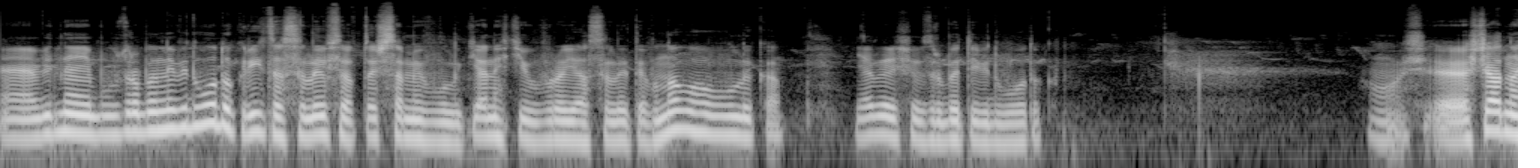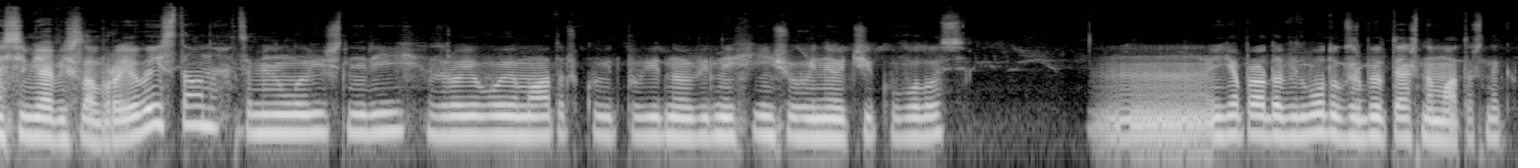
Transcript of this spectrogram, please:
Е, Від неї був зроблений відводок, рід заселився в той ж самий вулик. Я не хотів в роя селити в нового вулика. Я вирішив зробити відводок. Ось. Е, Ще одна сім'я війшла в ройовий стан. Це минулорічний рій з роєвою маточкою. Відповідно, від них іншого і не очікувалось. Я, правда, відводок зробив теж на маточник,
